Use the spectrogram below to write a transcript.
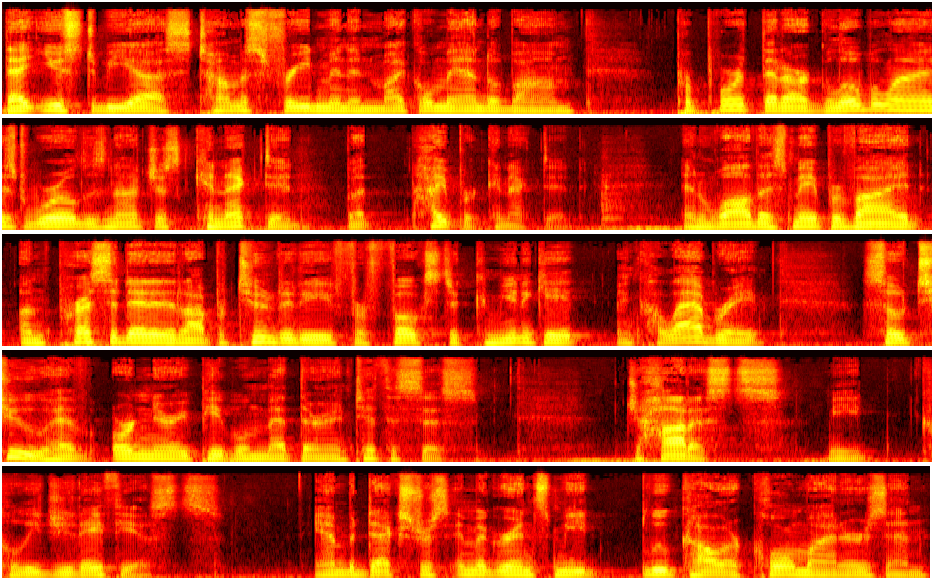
That Used to Be Us, Thomas Friedman and Michael Mandelbaum purport that our globalized world is not just connected, but hyperconnected. And while this may provide unprecedented opportunity for folks to communicate and collaborate, so too have ordinary people met their antithesis. Jihadists meet collegiate atheists. Ambidextrous immigrants meet blue collar coal miners, and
